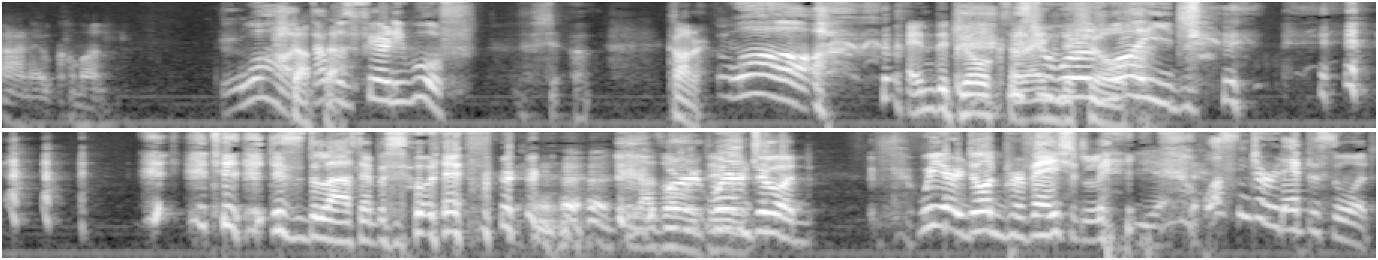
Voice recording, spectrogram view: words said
Ah, no, come on, What? That, that. was fairly woof. Connor. What? End the jokes Mr. end the show. Worldwide. this is the last episode ever. That's we're, we're we're done. We are done professionally. Yeah. Wasn't there an episode?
